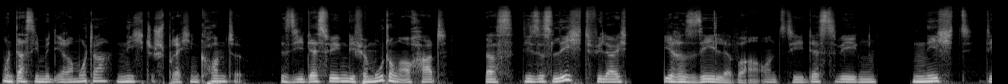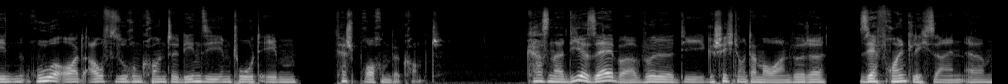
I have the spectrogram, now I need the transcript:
Und dass sie mit ihrer Mutter nicht sprechen konnte. Sie deswegen die Vermutung auch hat, dass dieses Licht vielleicht ihre Seele war und sie deswegen nicht den Ruheort aufsuchen konnte, den sie im Tod eben versprochen bekommt. Kasnadir selber würde die Geschichte untermauern, würde sehr freundlich sein, ähm,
